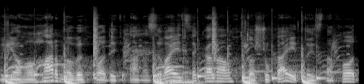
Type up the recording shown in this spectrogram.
в нього гарно виходить, а називається канал Хто шукає, той знаходить.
